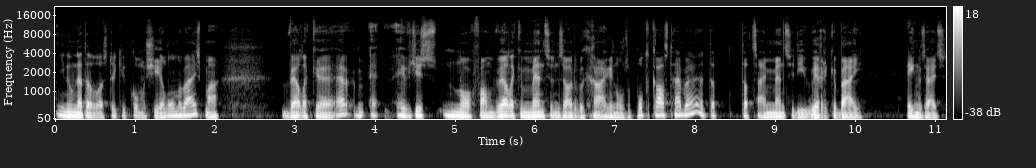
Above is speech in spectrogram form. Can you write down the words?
Je noemt net al een stukje commercieel onderwijs, maar welke, hè, eventjes nog van welke mensen zouden we graag in onze podcast hebben? Dat, dat zijn mensen die werken bij enerzijds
